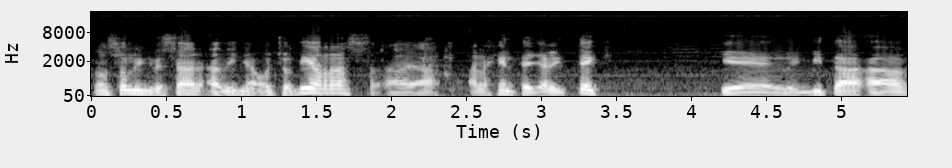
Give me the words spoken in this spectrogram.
No solo ingresar a Viña Ocho Tierras, a, la gente de Yalitec, que lo invita a,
